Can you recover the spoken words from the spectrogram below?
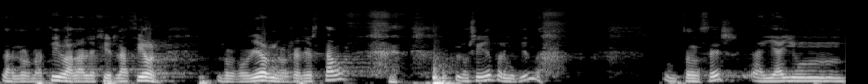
La normativa, la legislación, los gobiernos, el Estado, lo sigue permitiendo. Entonces, ahí hay un,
